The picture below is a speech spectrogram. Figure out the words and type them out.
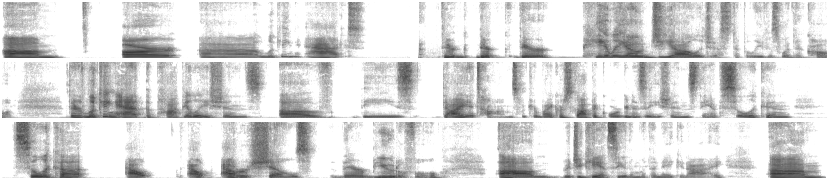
um, are uh, looking at their their their paleogeologist, I believe is what they're called. They're looking at the populations of these diatoms, which are microscopic organizations. They have silicon silica out out, outer shells. They're beautiful, um, but you can't see them with a naked eye. Um,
